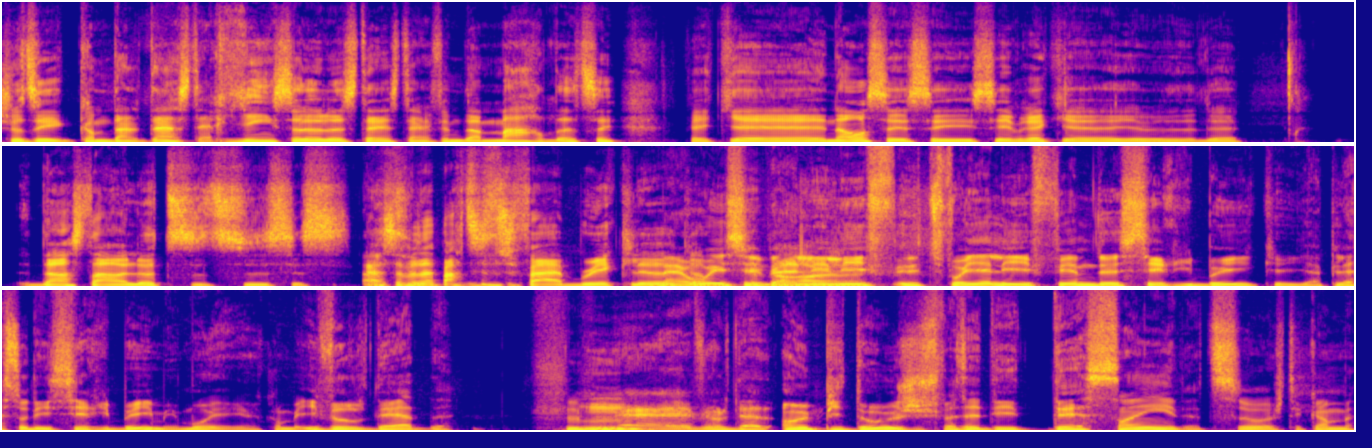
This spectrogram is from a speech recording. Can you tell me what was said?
je veux dire, comme dans le temps, c'était rien, ça, là, c'était, c'était un film de marde, tu sais. Fait que euh, non, c'est, c'est, c'est vrai que le- dans ce temps-là, tu, tu- Ah, ça faisait partie du fabric. Là, Ben oui, c'est les- tu voyais les films de série B, qu'ils appelaient ça des séries B, mais moi, comme Evil Dead. Hmm. euh, Evil Dead 1 puis 2, je faisais des dessins de ça. J'étais comme.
